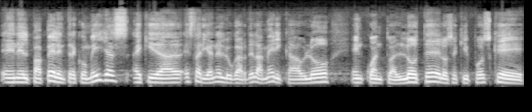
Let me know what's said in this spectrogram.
en el papel, entre comillas, Equidad estaría en el lugar del América. Habló en cuanto al lote de los equipos que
